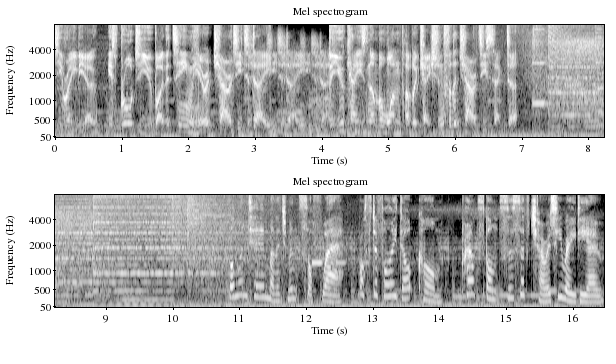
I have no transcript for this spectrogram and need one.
Charity Radio is brought to you by the team here at Charity Today, the UK's number one publication for the charity sector. Volunteer management software, Rosterfy.com, proud sponsors of Charity Radio.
